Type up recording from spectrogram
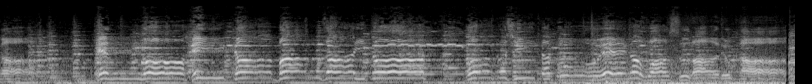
が天皇陛下万歳と起こした声が忘られか。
